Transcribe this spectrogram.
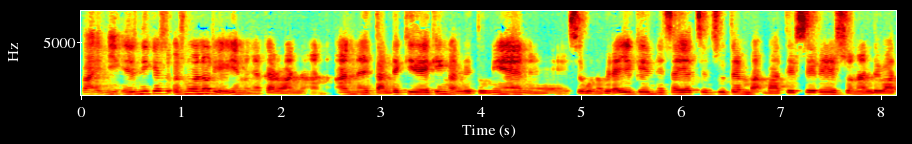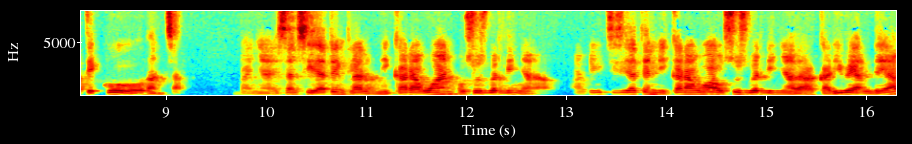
Bai, ni, ez, nik ez, ez nuen hori egin, baina, karo, han, han, han eh, taldekideekin galdetu nien, e, ze, bueno, beraiek ensaiatzen zuten ba, batez ere sonalde bateko dantza. Baina, esan zidaten, klaro, Nikaraguan oso ezberdina, argi utzi zidaten, Nikaragua oso ezberdina da, Karibe aldea,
